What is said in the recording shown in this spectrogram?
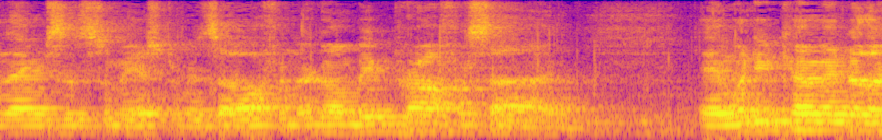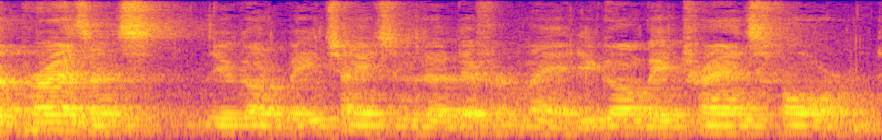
names of some instruments off, and they're going to be prophesying. And when you come into their presence, you're going to be changed into a different man. You're going to be transformed.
